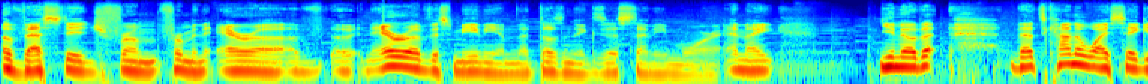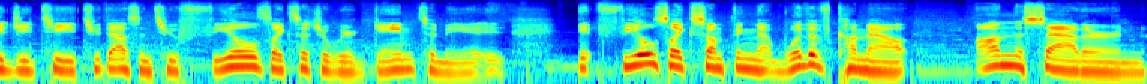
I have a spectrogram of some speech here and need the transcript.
a vestige from from an era of uh, an era of this medium that doesn't exist anymore. And I you know that that's kind of why Sega GT 2002 feels like such a weird game to me. It it feels like something that would have come out on the Saturn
